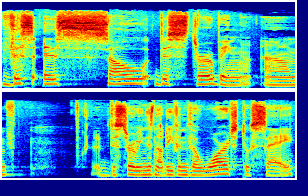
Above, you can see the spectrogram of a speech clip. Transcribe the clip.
this is so disturbing. Um, disturbing is not even the word to say.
